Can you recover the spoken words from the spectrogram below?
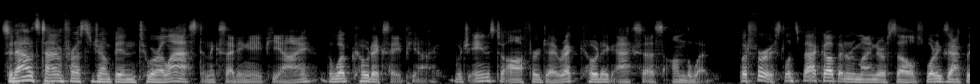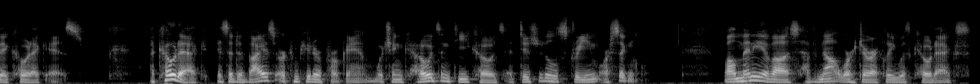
So now it's time for us to jump into our last and exciting API, the Web Codecs API, which aims to offer direct codec access on the web. But first, let's back up and remind ourselves what exactly a codec is. A codec is a device or computer program which encodes and decodes a digital stream or signal. While many of us have not worked directly with codecs,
